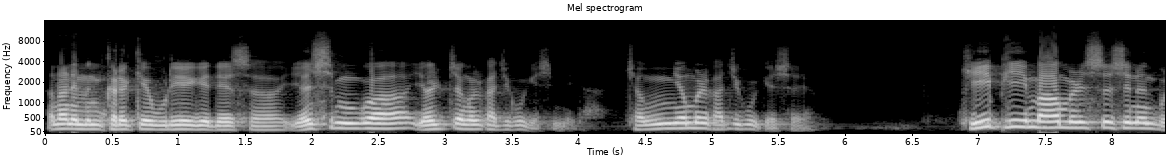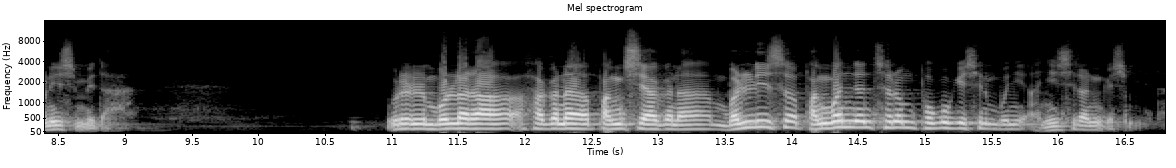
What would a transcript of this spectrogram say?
하나님은 그렇게 우리에게 대해서 열심과 열정을 가지고 계십니다. 정념을 가지고 계셔요. 깊이 마음을 쓰시는 분이십니다. 우리를 몰라라 하거나 방치하거나 멀리서 방관전처럼 보고 계시는 분이 아니시라는 것입니다.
